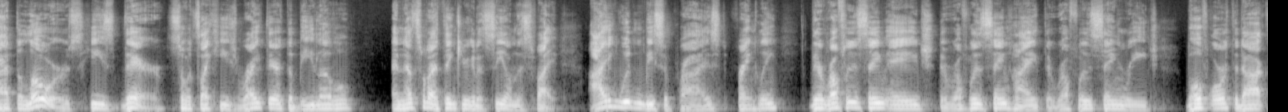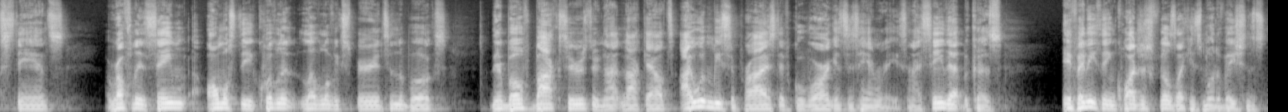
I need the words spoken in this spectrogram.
at the lowers, he's there. So it's like he's right there at the B level. And that's what I think you're going to see on this fight. I wouldn't be surprised, frankly. They're roughly the same age, they're roughly the same height, they're roughly the same reach, both orthodox stance, roughly the same, almost the equivalent level of experience in the books. They're both boxers. They're not knockouts. I wouldn't be surprised if Guevara gets his hand raised. And I say that because, if anything, Cuadras feels like his motivation's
